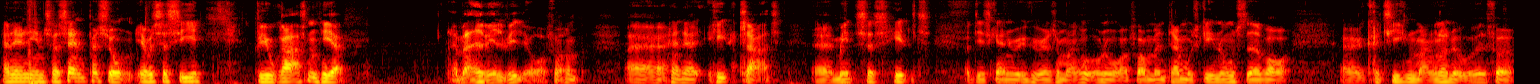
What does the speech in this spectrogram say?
Han er en interessant person. Jeg vil så sige, biografen her er meget velvillig over for ham. Uh, han er helt klart øh, Menses helt, og det skal han jo ikke høre så mange ord for, men der er måske nogle steder, hvor øh, kritikken mangler noget, for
